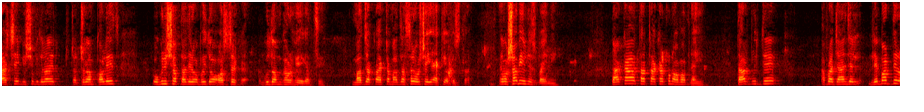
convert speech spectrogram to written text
রাজশাহী বিশ্ববিদ্যালয়, চট্টগ্রাম কলেজ, ওগুলি সব তাদের অবৈধ অস্ত্রের গুদামঘর হয়ে গেছে। মাদ্রা কয়েকটা মাদ্রাসারও সেই একই অবস্থা। এবং সবই ইউনিস বাহিনী। টাকা, তার টাকার কোনো অভাব নাই। তার বিরুদ্ধে আপনারা জানেন যে লেবারদের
